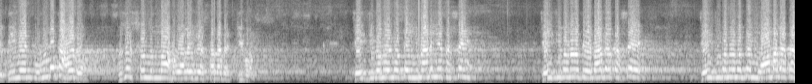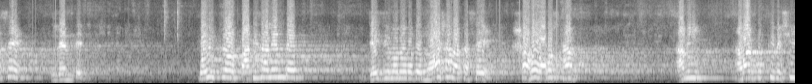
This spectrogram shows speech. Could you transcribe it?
এই দিনের পূর্ণতা হলো হুজুর সাল্লাহ আলাইসাল্লামের জীবন। যেই জীবনের মধ্যে ইমানিয়ত আছে, যেই জীবনের মধ্যে এবাদত আছে, যেই জীবনের মধ্যে মহামালাত আছে, লেনদেন। পবিত্র পাতিজা লেনদেন যেই জীবনের মধ্যে মহাসারাত আছে, সহ অবস্থান। আমি, আমার প্রতিবেশী,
